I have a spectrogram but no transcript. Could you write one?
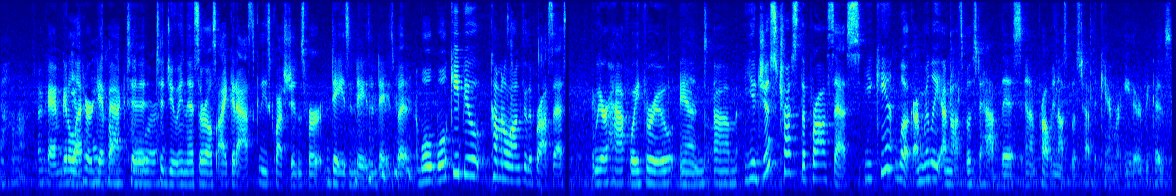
Uh-huh. Okay, I'm gonna yeah, let her get back to, to doing this or else I could ask these questions for days and days and days. but we'll we'll keep you coming along through the process. We are halfway through and um, you just trust the process. You can't look, I'm really, I'm not supposed to have this and I'm probably not supposed to have the camera either because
